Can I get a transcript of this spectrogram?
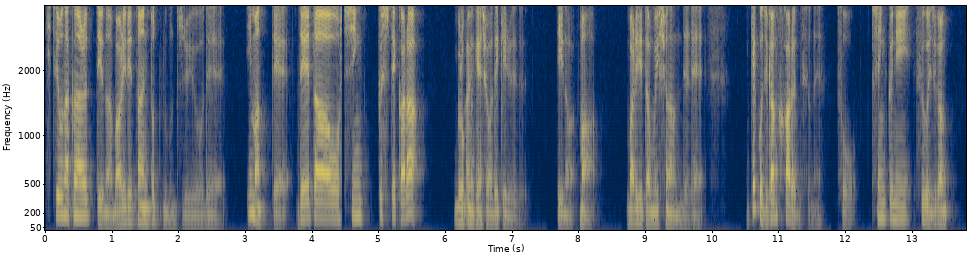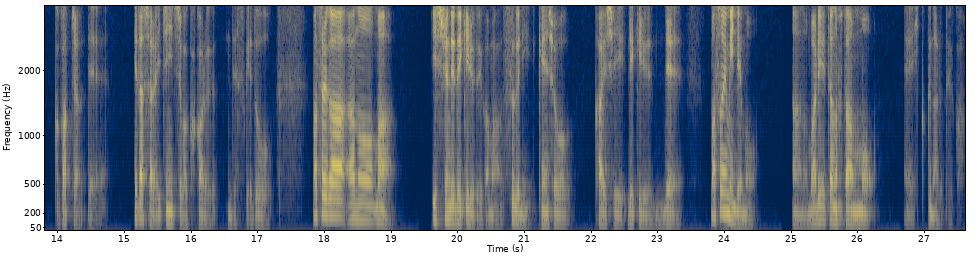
必要なくなるっていうのは validator にとっても重要で、今ってデータを sync してからブロックの検証ができるっていうのは、まあ、 validator も一緒なんで、結構時間かかるんですよね。そう。 sync にすごい時間かかっちゃうんで、下手したら1日とかかかるんですけど、まあ、それが、あの、まあ、一瞬でできるというか、まあ、すぐに検証開始できるんで、まあ、そういう意味でも、あの、 validator の負担も、えー低くなるというか、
